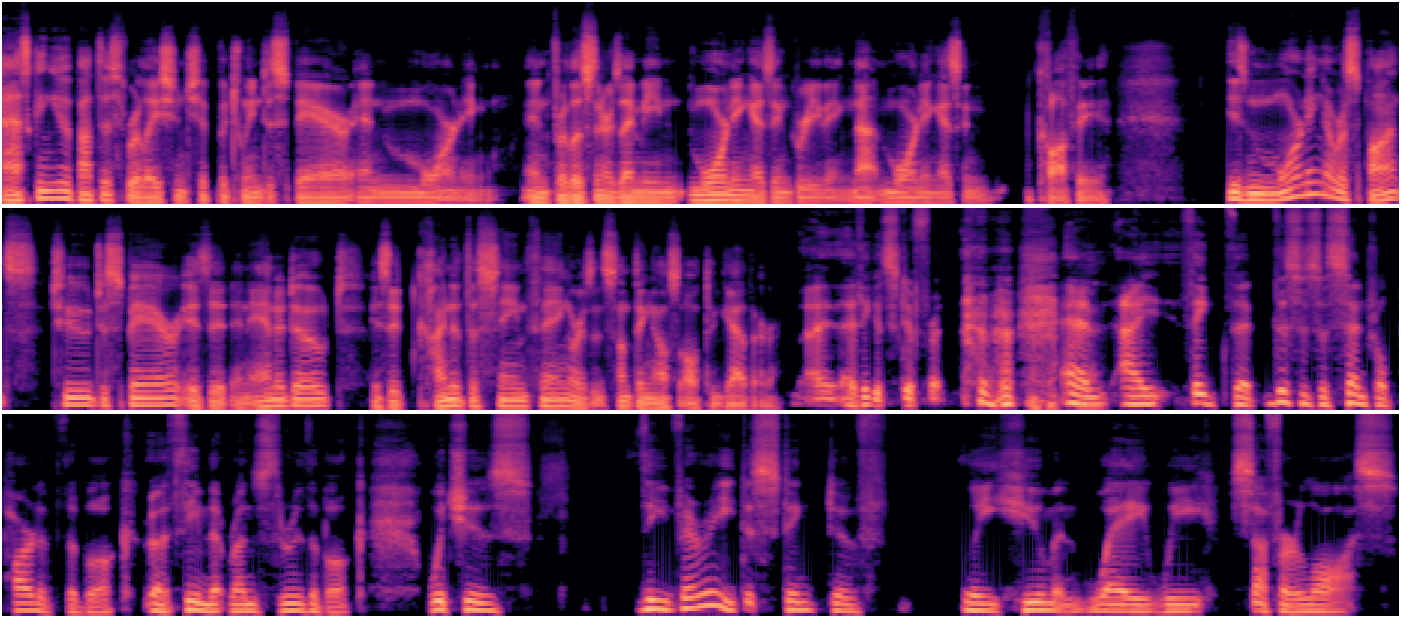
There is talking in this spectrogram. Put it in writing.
asking you about this relationship between despair and mourning. And for listeners, I mean mourning as in grieving, not mourning as in coffee. Is mourning a response to despair? Is it an antidote? Is it kind of the same thing or is it something else altogether? I, I think it's different. and yeah. I think that this is a central part of the book, a theme that runs through the book, which is the very distinctively human way we suffer loss.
